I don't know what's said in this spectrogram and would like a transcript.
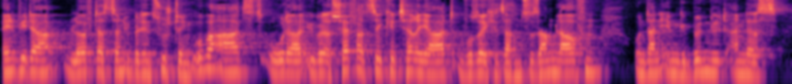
Entweder läuft das dann über den zuständigen Oberarzt oder über das Chefarztsekretariat, wo solche Sachen zusammenlaufen und dann eben gebündelt an das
